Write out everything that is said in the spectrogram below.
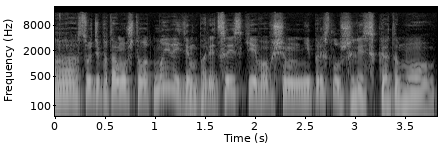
А, судя по тому, что вот мы видим, полицейские, в общем, не прислушались к этому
